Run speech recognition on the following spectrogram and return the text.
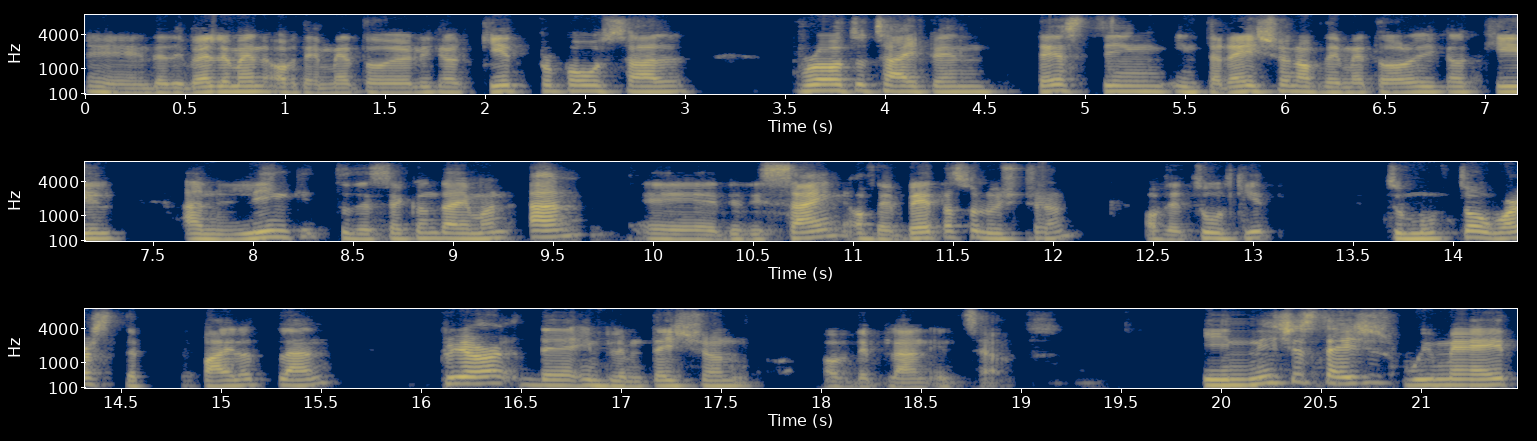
the development of the methodological kit proposal, prototyping, testing, iteration of the methodological kit, and link to the second diamond, and uh, the design of the beta solution of the toolkit to move towards the pilot plan prior the implementation of the plan itself. In each stage, we made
